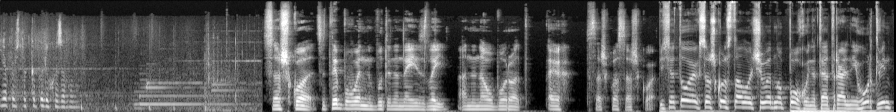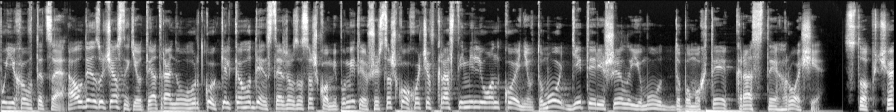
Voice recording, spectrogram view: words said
Я просто капелюху забула. Сашко, це ти повинен бути на неї злий, а не наоборот. Ех. Сашко, Сашко. Після того, як Сашко стало очевидно похуй на театральний гурт, він поїхав в ТЦ. А один з учасників театрального гуртку кілька годин стежив за Сашком і помітив, що Сашко хоче вкрасти мільйон коїнів, тому діти рішили йому допомогти красти гроші. Стоп, що?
